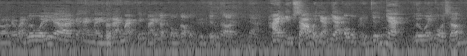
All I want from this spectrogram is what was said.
Rồi các bạn lưu ý à, cái hàng này đang bán khuyến mãi là còn có một triệu chín thôi. Dạ. 2 triệu sáu và giảm giá còn một triệu chín nha. Lưu ý mua sớm.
